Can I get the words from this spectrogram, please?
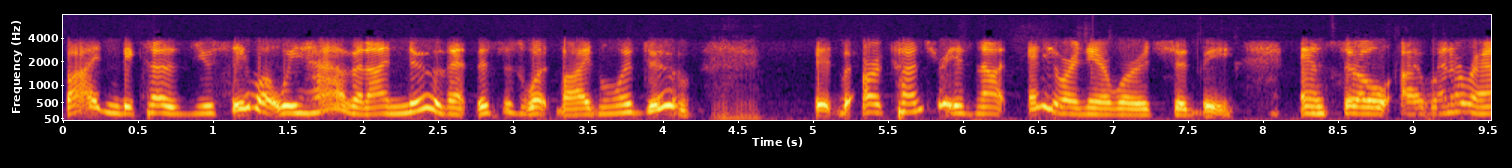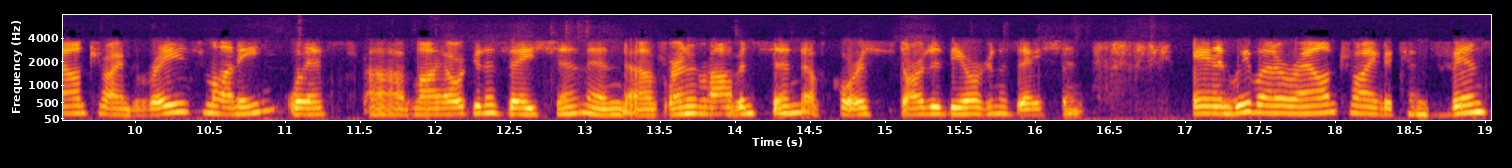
Biden because you see what we have, and I knew that this is what Biden would do. Mm-hmm it, our country is not anywhere near where it should be. And so I went around trying to raise money with uh, my organization, and uh, Vernon Robinson, of course, started the organization. And we went around trying to convince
